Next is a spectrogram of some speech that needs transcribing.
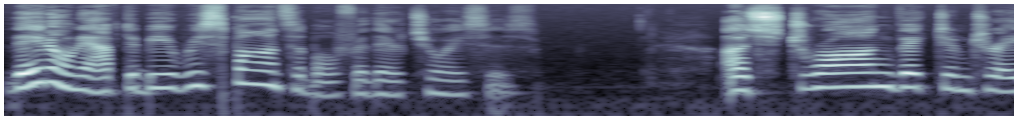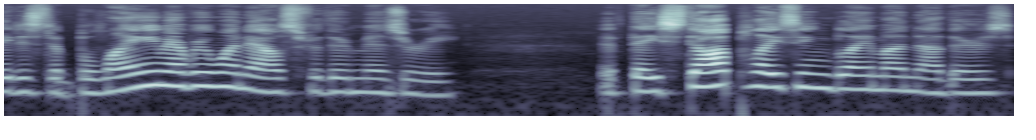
They don't have to be responsible for their choices. A strong victim trait is to blame everyone else for their misery. If they stop placing blame on others,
